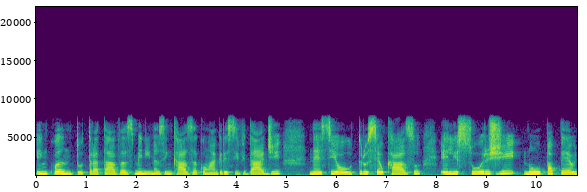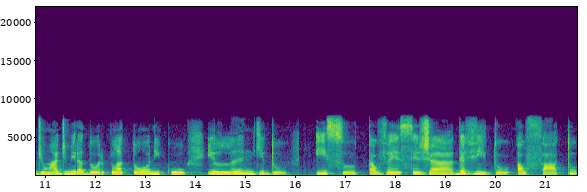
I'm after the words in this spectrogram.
Enquanto tratava as meninas em casa com agressividade, nesse outro seu caso, ele surge no papel de um admirador platônico e lânguido. Isso talvez seja devido ao fato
